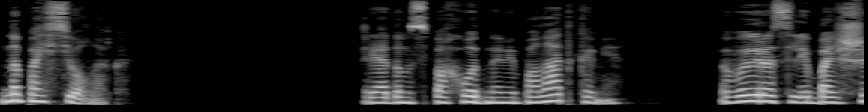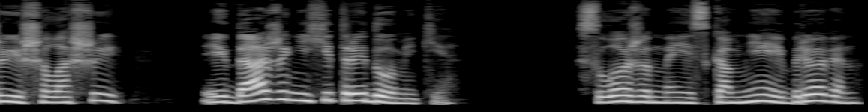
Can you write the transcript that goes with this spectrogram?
на поселок. Рядом с походными палатками выросли большие шалаши и даже нехитрые домики, сложенные из камней и бревен,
